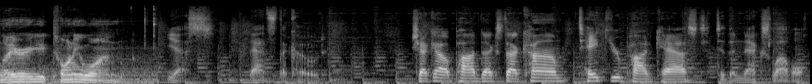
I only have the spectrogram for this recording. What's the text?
Larry21. Yes, that's the code. Check out poddecks.com. Take your podcast to the next level.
